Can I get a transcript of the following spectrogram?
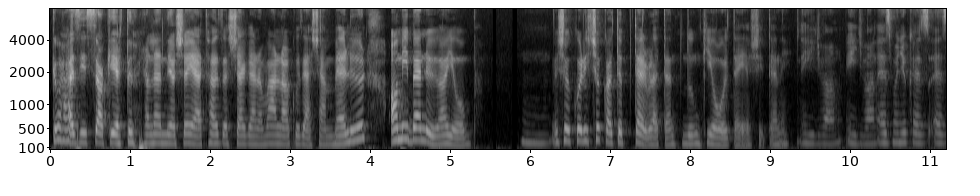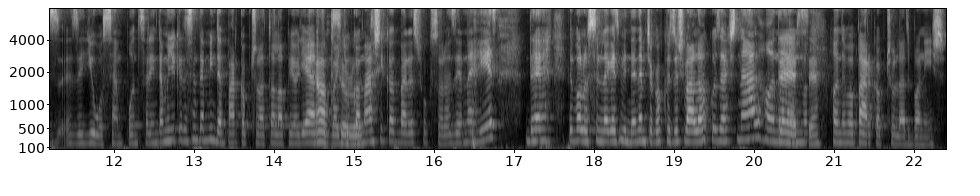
kvázi szakértője lenni a saját házasságán, a vállalkozásán belül, amiben ő a jobb. Hmm. És akkor itt sokkal több területen tudunk jól teljesíteni. Így van, így van. Ez mondjuk ez, ez, ez egy jó szempont szerintem. Mondjuk ez szerintem minden párkapcsolat alapja, hogy elfogadjuk Abszolút. a másikat, bár ez sokszor azért nehéz, de, de valószínűleg ez minden nem csak a közös vállalkozásnál, hanem, hanem a párkapcsolatban is.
